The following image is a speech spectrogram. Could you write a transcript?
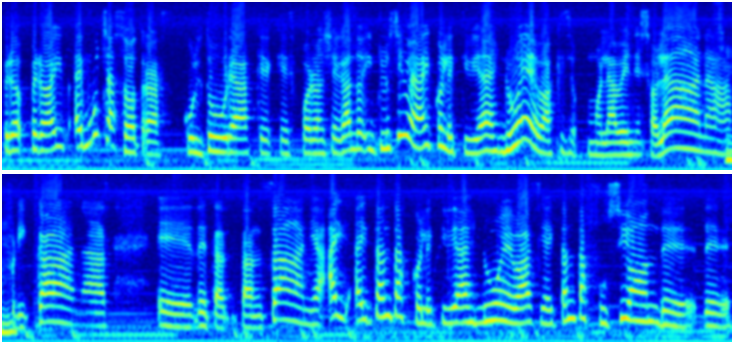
pero, pero hay, hay muchas otras culturas que, que fueron llegando, inclusive hay colectividades nuevas, que como la venezolana, Sí. africanas, eh, de Ta- Tanzania, hay, hay tantas colectividades nuevas y hay tanta fusión de, de-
